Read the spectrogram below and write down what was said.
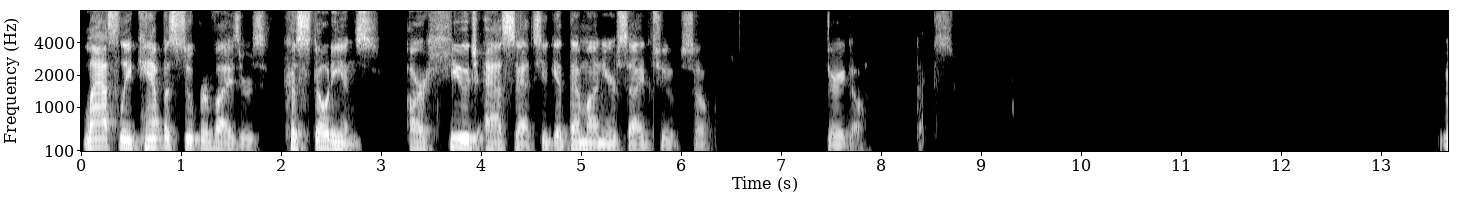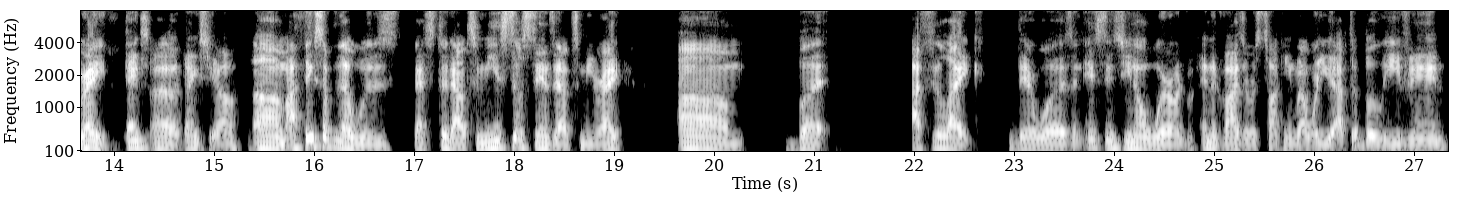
Lastly, campus supervisors, custodians are huge assets. You get them on your side too. So there you go. Thanks. Great. Thanks. Uh thanks, y'all. Um, I think something that was that stood out to me, it still stands out to me, right? Um, but I feel like there was an instance, you know, where an advisor was talking about where you have to believe in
